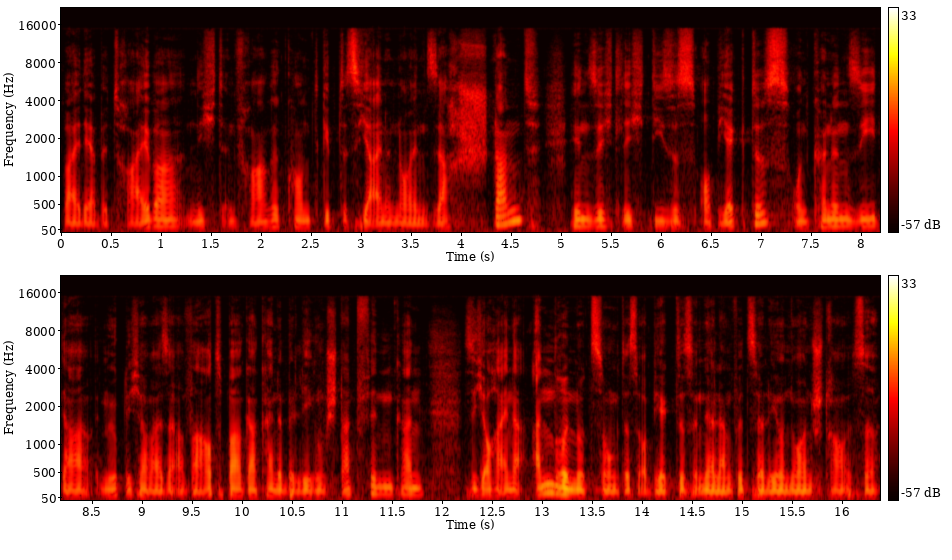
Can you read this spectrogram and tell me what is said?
Bei der Betreiber nicht in Frage kommt. Gibt es hier einen neuen Sachstand hinsichtlich dieses Objektes und können Sie, da möglicherweise erwartbar gar keine Belegung stattfinden kann, sich auch eine andere Nutzung des Objektes in der Langwitzer Leonorenstraße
